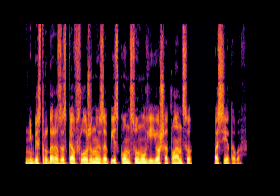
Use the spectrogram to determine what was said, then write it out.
Не без труда разыскав сложенную записку, он сунул ее шотландцу, посетовав.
